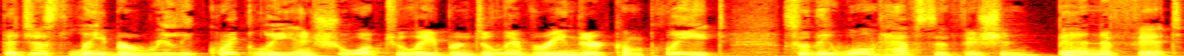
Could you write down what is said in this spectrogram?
that just labor really quickly and show up to labor and delivery and they're complete. So they won't have sufficient benefit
